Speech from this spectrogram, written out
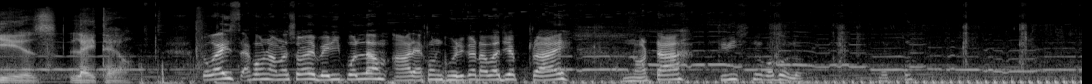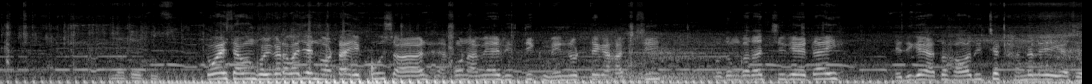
years later. তো গাইস এখন আমরা সবাই বেরিয়ে পড়লাম আর এখন ঘড়ি কাটা বাজে প্রায় নটা তিরিশ না কত হলো? তো গাইস এখন ঘড়ি কাটা বাজে নটা একুশ আর এখন আমি আর ঋত্বিক মেন রোড থেকে হাঁটছি। প্রথম কথা হচ্ছে কি এটাই এদিকে এত হাওয়া দিচ্ছে ঠান্ডা লেগে গেছে।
